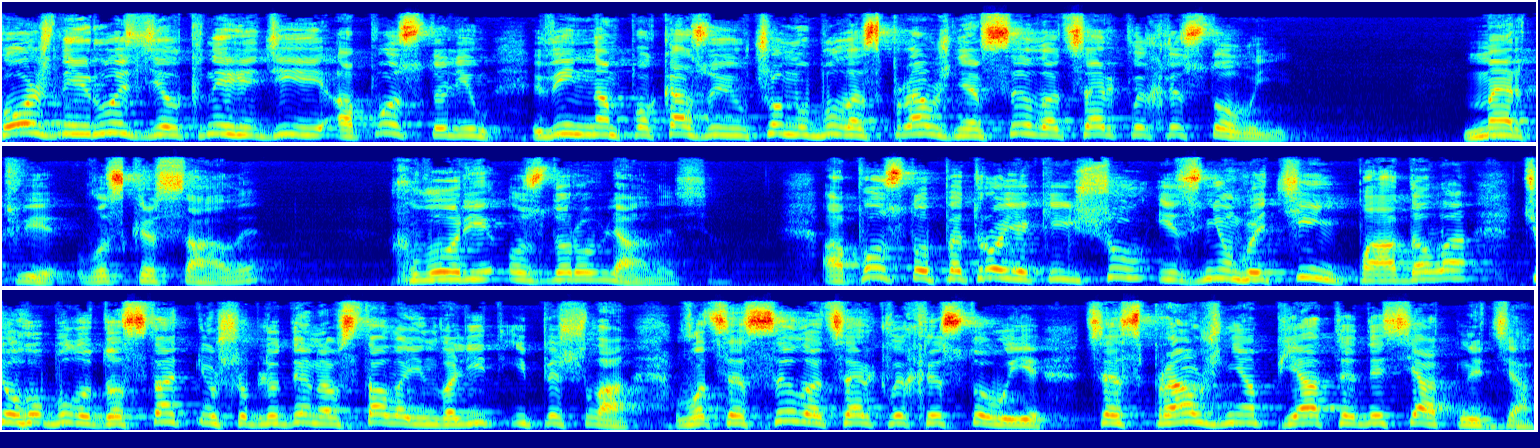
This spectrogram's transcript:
Кожний розділ книги дії апостолів він нам показує, в чому була справжня сила церкви Христової. Мертві воскресали, хворі оздоровлялися. Апостол Петро, який йшов, і з нього тінь падала, цього було достатньо, щоб людина встала інвалід і пішла. Оце сила церкви Христової, це справжня п'ятидесятниця.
